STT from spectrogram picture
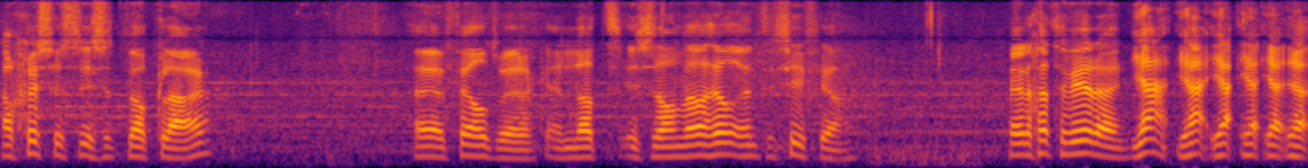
Augustus is het wel klaar. Uh, veldwerk. En dat is dan wel heel intensief, ja. Ja, daar gaat er weer een. Ja, ja, ja, ja, ja. ja.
